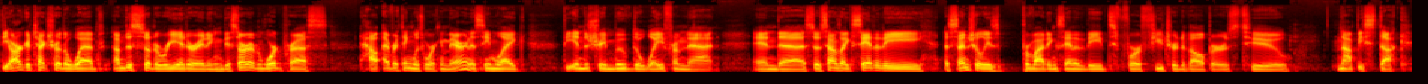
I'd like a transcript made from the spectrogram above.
the architecture of the web. I'm just sort of reiterating. They started WordPress, how everything was working there, and it seemed like the industry moved away from that. And uh, so it sounds like Sanity essentially is providing sanity for future developers to not be stuck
